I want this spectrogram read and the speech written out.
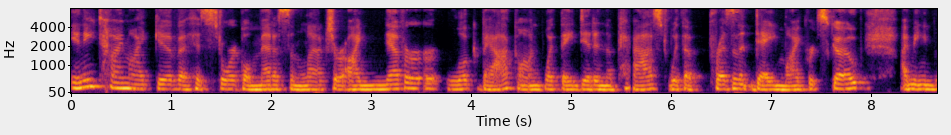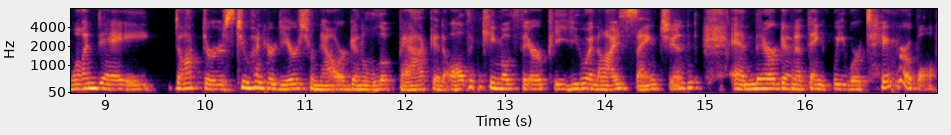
anytime I give a historical medicine lecture, I never look back on what they did in the past with a present day microscope. I mean, one day doctors 200 years from now are going to look back at all the chemotherapy you and I sanctioned and they're going to think we were terrible.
